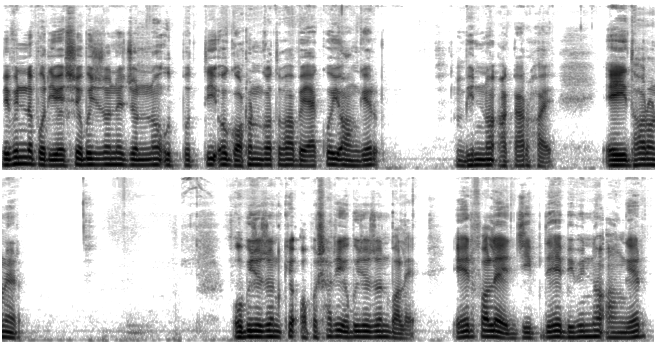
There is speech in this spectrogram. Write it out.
বিভিন্ন পরিবেশে অভিযোজনের জন্য উৎপত্তি ও গঠনগতভাবে একই অঙ্গের ভিন্ন আকার হয়। এই ধরনের অভিযোজনকে অপসারী অভিযোজন বলে। এর ফলে জীবদেহে বিভিন্ন অঙ্গের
